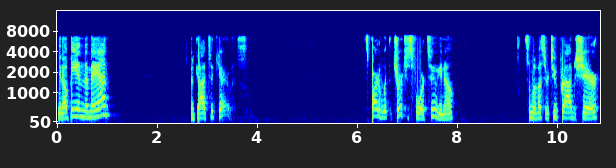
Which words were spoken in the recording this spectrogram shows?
You know, being the man, but God took care of us. It's part of what the church is for, too, you know. Some of us are too proud to share.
